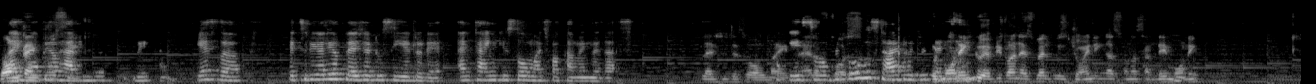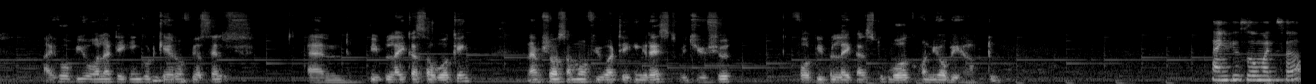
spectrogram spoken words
Long I time hope you're see. having a great time. Yes, sir. It's really a pleasure to see you today. And thank you so much for coming with us. Pleasure is all mine. Okay, so before course, we start with the good morning to everyone as well who's joining us on a Sunday morning. I hope you all are taking good care of yourself and people like us are working. And I'm sure some of you are taking rest, which you should, for people like us to work on your behalf too. Thank you so much, sir.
